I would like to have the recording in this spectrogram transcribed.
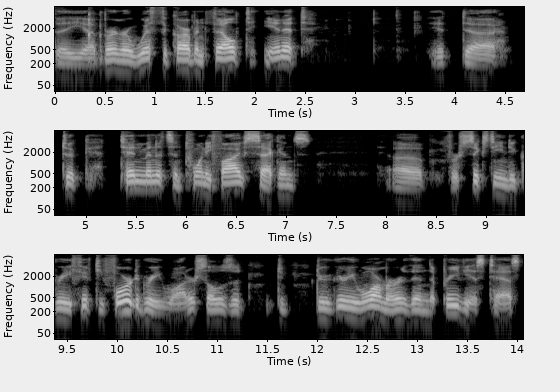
The uh, burner with the carbon felt in it, it uh, took 10 minutes and 25 seconds uh, for 16 degree 54 degree water, so it was a degree warmer than the previous test,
